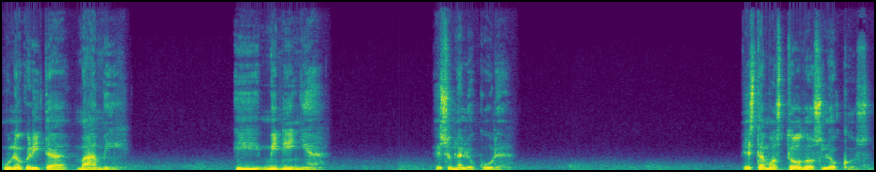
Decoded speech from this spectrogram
Uno grita, Mami, y mi niña. Es una locura. Estamos todos locos.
